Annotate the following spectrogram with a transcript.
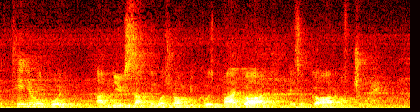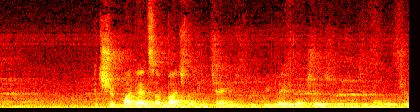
A 10 year old boy, I knew something was wrong because my God is a God of joy. It shook my dad so much that he changed. We left that church and we went to another church.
